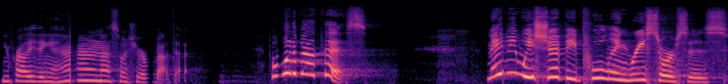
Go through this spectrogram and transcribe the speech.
You're probably thinking, I'm not so sure about that. But what about this? Maybe we should be pooling resources,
